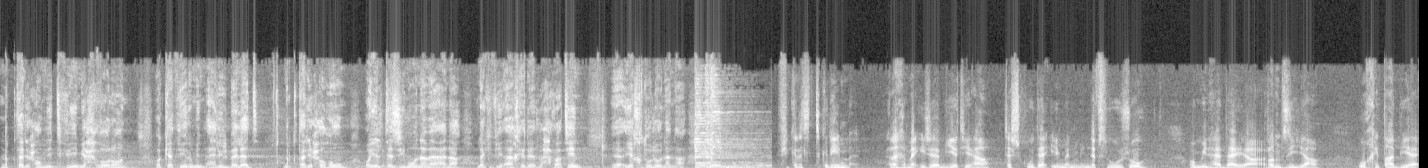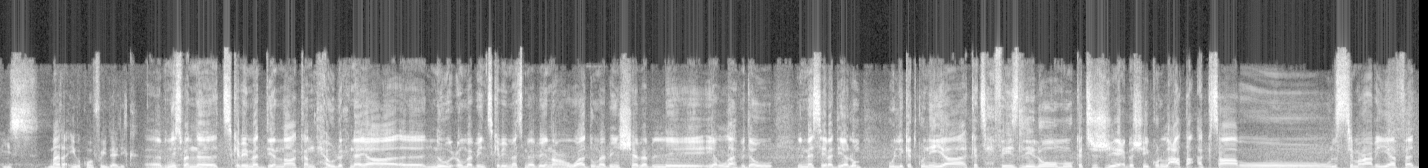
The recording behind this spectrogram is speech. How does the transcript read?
نقترحهم للتكريم يحضرون وكثير من أهل البلد نقترحهم ويلتزمون معنا ولكن في آخر لحظة آه، يخذلوننا. فكرة التكريم رغم إيجابيتها تشكو دائما من نفس الوجوه أو من هدايا رمزية وخطاب يائس. ما رأيكم في ذلك؟ آه، بالنسبة للتكريمات ديالنا كنحاولوا حنايا آه، نوعوا ما بين التكريمات ما بين الرواد وما بين الشباب اللي يلاه بداو المسيرة ديالهم واللي كتكون هي كتحفيز لهم وكتشجيع باش يكون العطاء أكثر والاستمرارية في هذا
